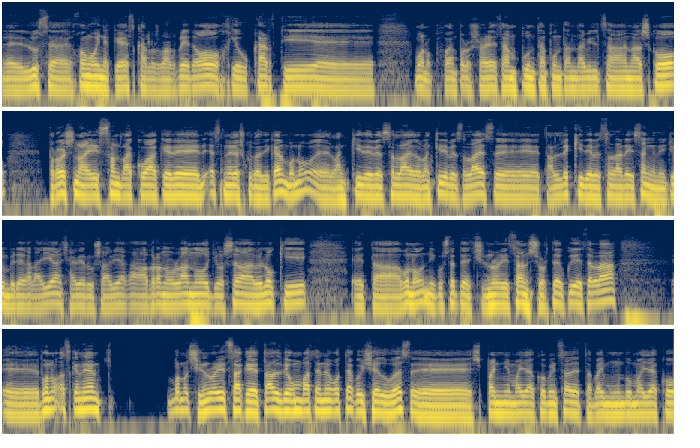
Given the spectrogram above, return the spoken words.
e, luze, joan goinek ez, Carlos Barbero, Hugh Carty, e, bueno, joan porosaretan puntan-puntan dabiltzan asko, profesionala izan dakoak ere ez nire eskutatik, bueno, e, lankide bezala edo lankide bezala ez e, taldekide bezala ere izan genitun bere garaian, Xabier Usabiaga, Abrano Olano, Joseba Beloki, eta, bueno, nik uste, txinori izan sorte eukidetela, e, bueno, azkenean bueno, txinduraritzak e, talde hon baten egoteak oixe du, ez? E, Espainia mailako bintzat eta bai mundu mailako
